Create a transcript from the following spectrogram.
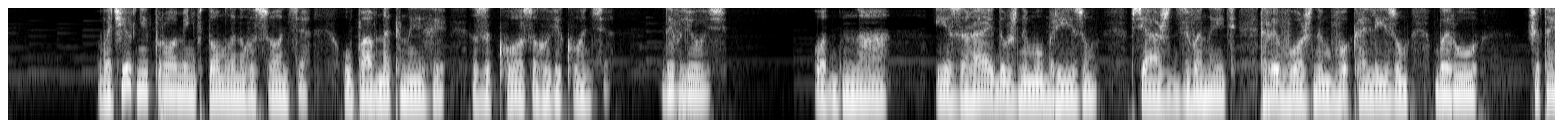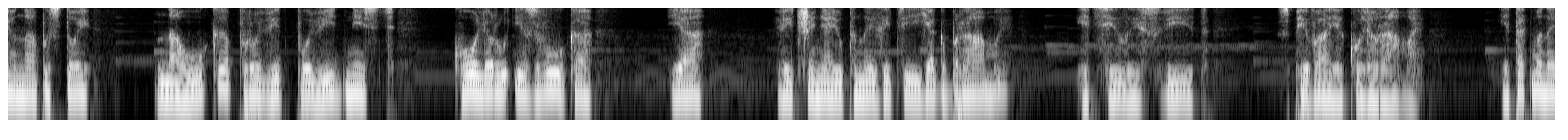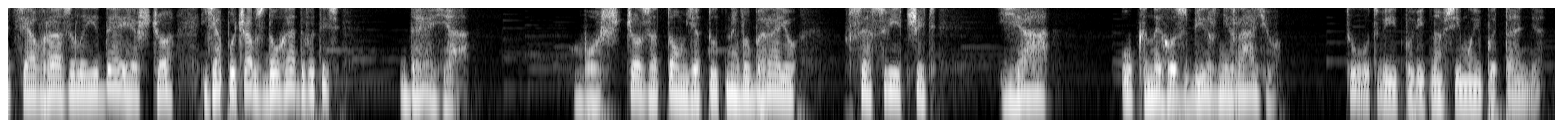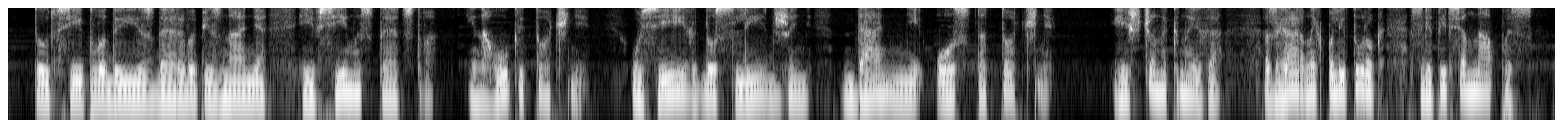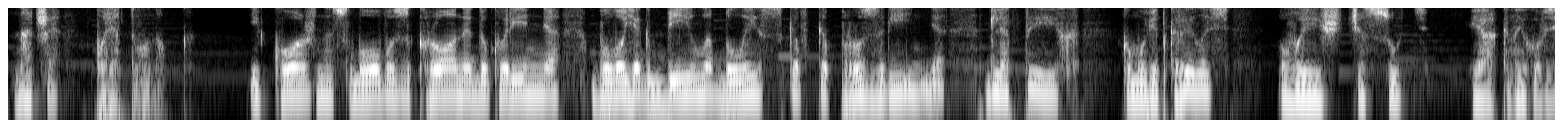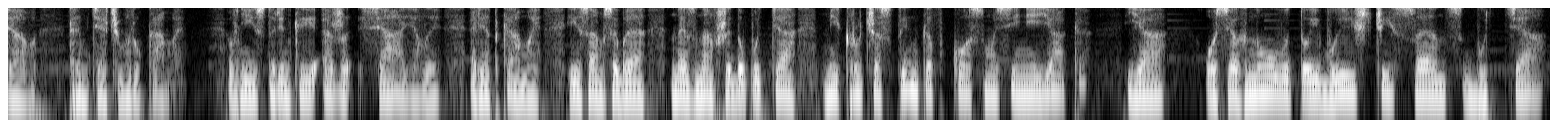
Вечірній промінь втомленого сонця упав на книги з косого віконця. Дивлюсь, одна із райдужним обрізом, вся аж дзвенить тривожним вокалізом. Беру, читаю напис той Наука про відповідність кольору і звука. Я відчиняю книги ті, як брами, і цілий світ співає кольорами. І так мене ця вразила ідея, що я почав здогадуватись, де я. Бо що за том я тут не вибираю, все свідчить я у книгозбірні раю. Тут відповідь на всі мої питання, тут всі плоди з дерева пізнання, і всі мистецтва, і науки точні, усіх досліджень, дані остаточні. І що не книга, з гарних політурок світився напис, наче порятунок. І кожне слово з крони до коріння було як біла блискавка прозріння для тих, кому відкрилась вища суть. Я книгу взяв тремтячими руками. В ній сторінки аж сяяли рядками, і сам себе, не знавши до пуття, мікрочастинка в космосі ніяка, я осягнув той вищий сенс буття,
